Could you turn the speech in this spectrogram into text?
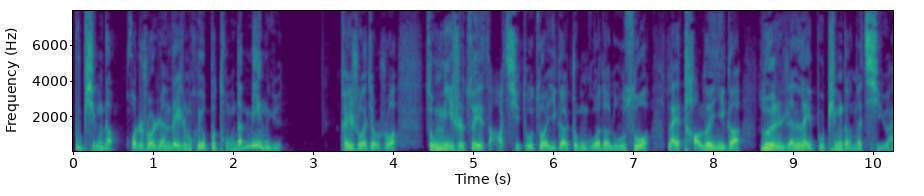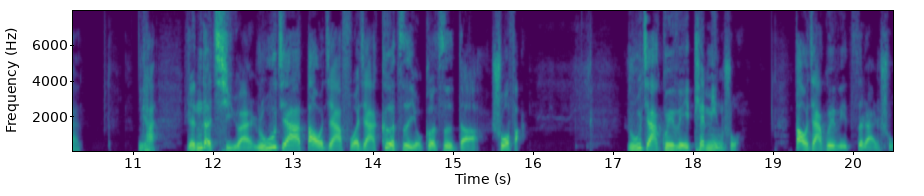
不平等？或者说，人为什么会有不同的命运？可以说，就是说，宗密是最早企图做一个中国的卢梭，来讨论一个论人类不平等的起源。你看，人的起源，儒家、道家、佛家各自有各自的说法。儒家归为天命说，道家归为自然说，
